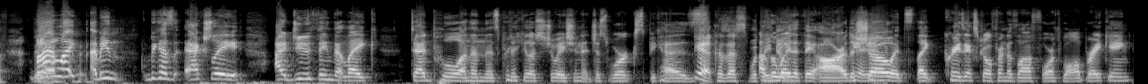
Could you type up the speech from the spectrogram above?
mean, but I like. I mean, because actually, I do think that like Deadpool and then this particular situation, it just works because Yeah, because that's what of the do. way that they are. The Yeah, show, it's like Crazy Ex Girlfriend does a lot of fourth wall breaking.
